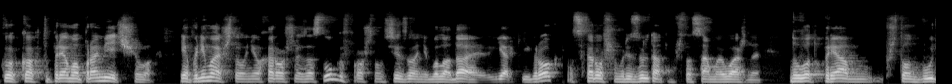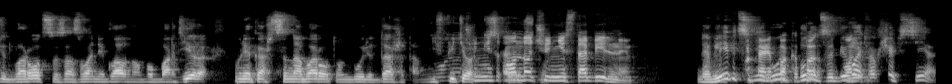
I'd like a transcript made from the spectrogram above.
как- как-то прямо опрометчиво. Я понимаю, что у него хорошая заслуга в прошлом сезоне была, да, яркий игрок с хорошим результатом, что самое важное. Но вот прям, что он будет бороться за звание главного бомбардира, мне кажется, наоборот, он будет даже там не в Он пятерке. очень, не- он очень нестабильный. Да в Пока- будут, пока- будут забивать он- вообще все,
